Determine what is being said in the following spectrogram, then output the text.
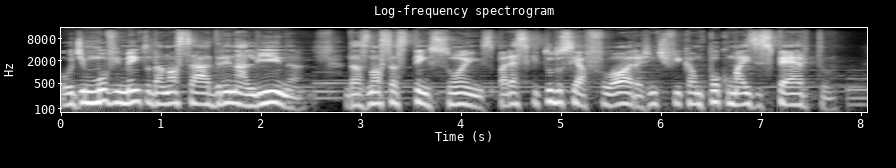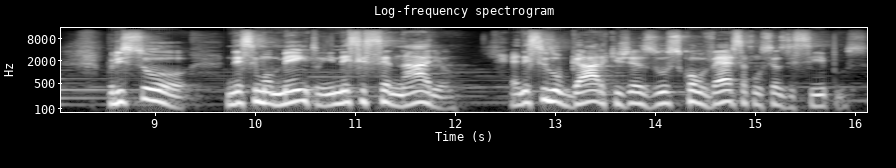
ou de movimento da nossa adrenalina, das nossas tensões. Parece que tudo se aflora, a gente fica um pouco mais esperto. Por isso, nesse momento e nesse cenário, é nesse lugar que Jesus conversa com seus discípulos,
